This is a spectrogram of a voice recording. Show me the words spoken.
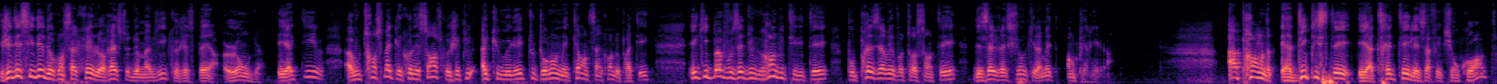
J'ai décidé de consacrer le reste de ma vie, que j'espère longue et active, à vous transmettre les connaissances que j'ai pu accumuler tout au long de mes 45 ans de pratique et qui peuvent vous être d'une grande utilité pour préserver votre santé des agressions qui la mettent en péril. Apprendre à dépister et à traiter les affections courantes,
